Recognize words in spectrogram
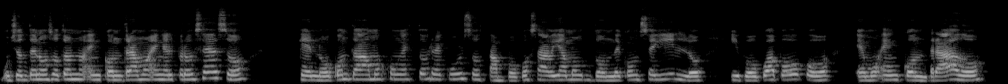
Muchos de nosotros nos encontramos en el proceso que no contábamos con estos recursos, tampoco sabíamos dónde conseguirlos y poco a poco hemos encontrado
